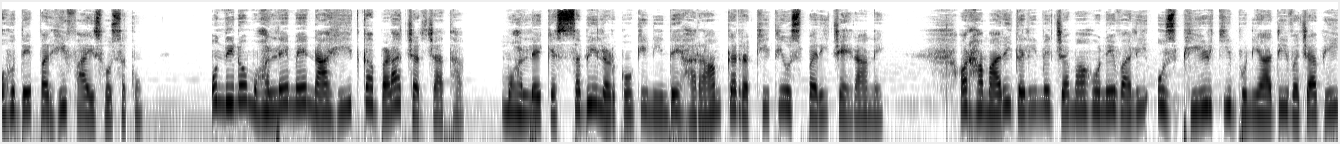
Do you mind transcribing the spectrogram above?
عہدے پر ہی فائز ہو سکوں۔ ان دنوں محلے میں ناہید کا بڑا چرچا تھا۔ محلے کے سبھی لڑکوں کی نیندیں حرام کر رکھی تھی اس پری چہرہ نے۔ اور ہماری گلی میں جمع ہونے والی اس بھیڑ کی بنیادی وجہ بھی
